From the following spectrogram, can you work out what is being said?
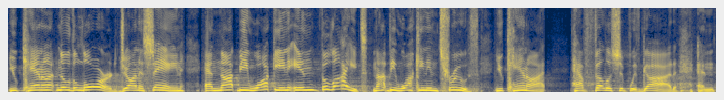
You cannot know the Lord, John is saying, and not be walking in the light, not be walking in truth. You cannot have fellowship with God and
